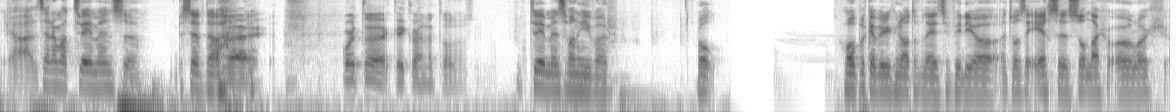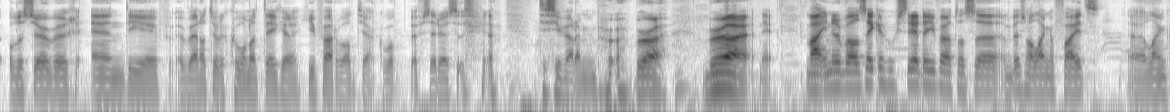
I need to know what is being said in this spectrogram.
Ja, er zijn er maar twee mensen. Besef dat. Nee. Wordt, eh, keken wij net al. Twee mensen van Hivar. Rol. Hopelijk hebben jullie genoten van deze video. Het was de eerste zondagoorlog op de server. En die hebben wij natuurlijk gewonnen tegen Hivar. Want ja, kom op, even serieus. het is Hivar, I mean, bruh, bruh, bruh. Nee. Maar in ieder geval zeker goed gestreden Hivar. Het was eh, een best wel lange fight. Eh, lang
